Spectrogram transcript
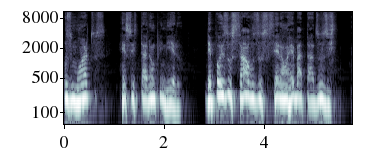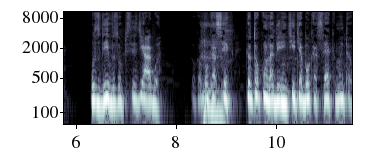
Os mortos ressuscitarão primeiro. Depois os salvos os serão arrebatados. Os, os vivos, eu preciso de água. Estou com a boca seca. porque eu tô com labirintite e a boca seca muita,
